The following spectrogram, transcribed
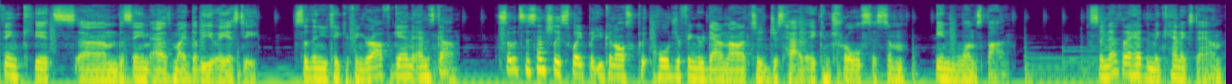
think it's um, the same as my WASD. So then you take your finger off again and it's gone. So it's essentially swipe, but you can also put, hold your finger down on it to just have a control system in one spot. So now that I had the mechanics down,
